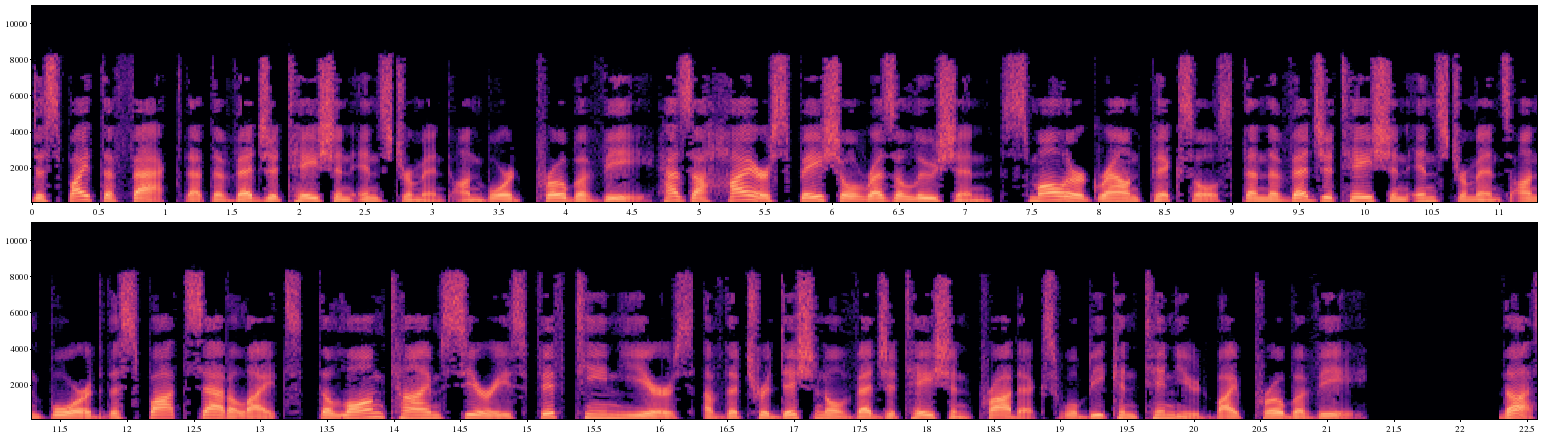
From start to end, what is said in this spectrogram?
Despite the fact that the vegetation instrument on board Proba V has a higher spatial resolution smaller ground pixels than the vegetation instruments on board the SPOT satellites, the long-time series 15 years of the traditional vegetation products will be continued by Proba V. Thus,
